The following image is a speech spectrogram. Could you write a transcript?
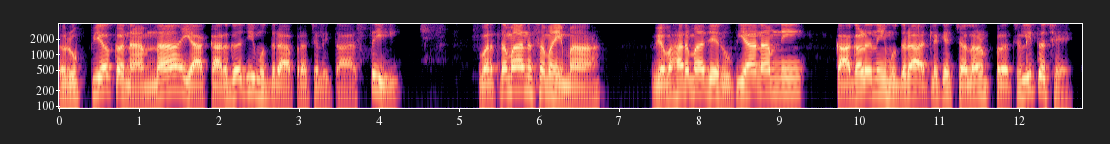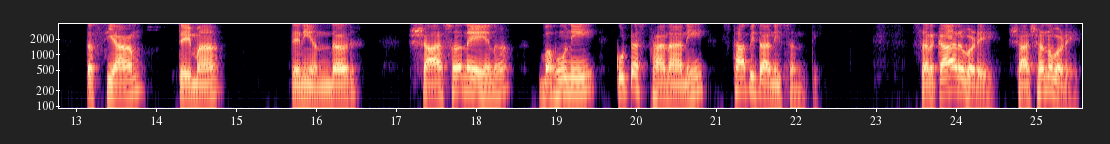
રૂપ્યક નામના યા કારગજી મુદ્રા પ્રચલિતા અસ્તિ. વર્તમાન સમયમાં વ્યવહારમાં જે રૂપિયા નામની કાગળની મુદ્રા એટલે કે ચલણ પ્રચલિત છે, તસ્યામ તેમાં તેની અંદર શાસનેન બહુની કૂટસ્થાનાની સ્થાપિતાની સંતિ. સરકાર વડે, શાસન વડે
